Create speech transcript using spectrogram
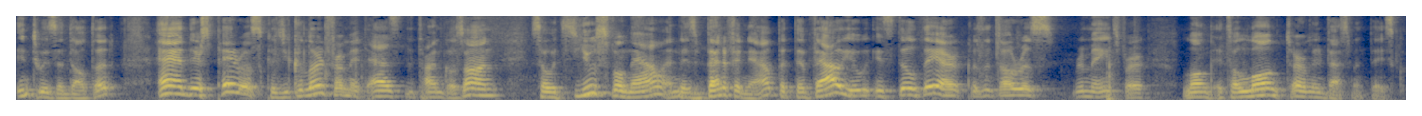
into his adulthood, and there's peros because you can learn from it as the time goes on. So it's useful now, and there's benefit now, but the value is still there because the Torah remains for long. It's a long-term investment, basically.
